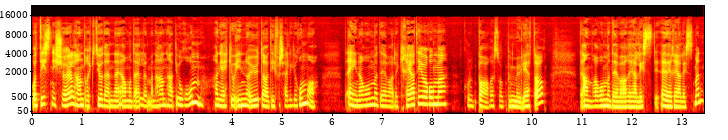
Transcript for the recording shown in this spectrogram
Og Disney sjøl brukte jo denne her modellen, men han hadde jo rom. Han gikk jo inn og ut av de forskjellige rommene. Det ene rommet det var det kreative rommet, hvor du bare så på muligheter. Det andre rommet det var eh, realismen,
